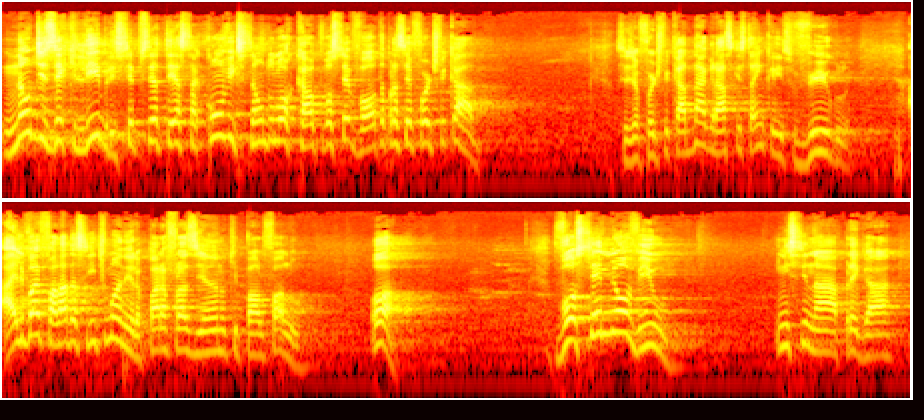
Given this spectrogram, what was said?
não desequilibre, você precisa ter essa convicção do local que você volta para ser fortificado. Seja fortificado na graça que está em Cristo, vírgula. Aí ele vai falar da seguinte maneira, parafraseando o que Paulo falou: Ó, você me ouviu ensinar, pregar,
